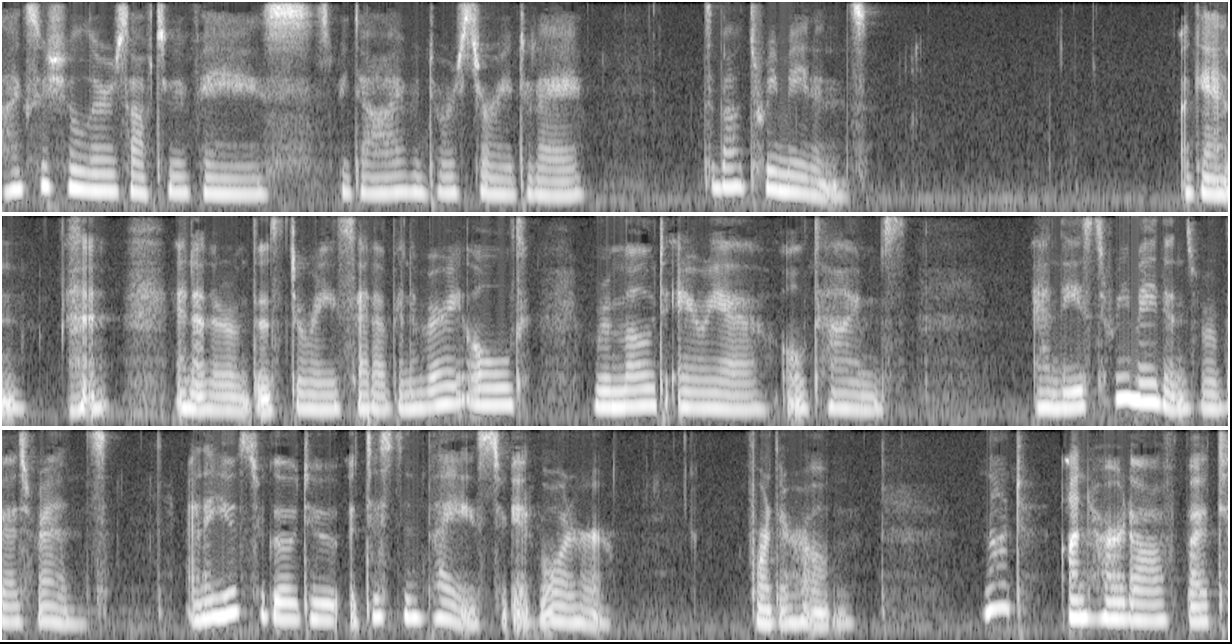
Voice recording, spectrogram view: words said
Relax your shoulders off to the face as we dive into our story today. It's about three maidens. Again, another of those stories set up in a very old, remote area, old times. And these three maidens were best friends. And they used to go to a distant place to get water for their home. Not unheard of, but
